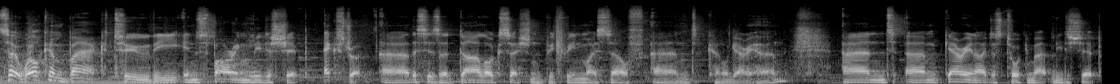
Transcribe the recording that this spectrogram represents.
So, welcome back to the Inspiring Leadership Extra. Uh, this is a dialogue session between myself and Colonel Gary Hearn. And um, Gary and I are just talking about leadership,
